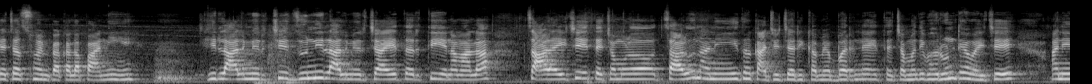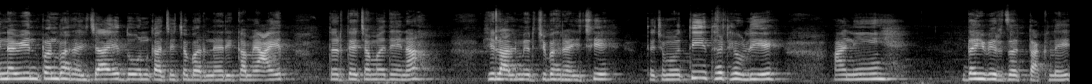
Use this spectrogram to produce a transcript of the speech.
याच्यात स्वयंपाकाला पाणी. आहे ही लाल मिरची जुनी लाल मिरची आहे तर ती आहे ना मला चाळायची आहे. त्याच्यामुळं चाळून आणि इथं काचेच्या रिकाम्या बरण्या आहेत. त्याच्यामध्ये भरून ठेवायचे. आणि नवीन पण भरायचे आहे. दोन काचेच्या बरण्या रिकाम्या आहेत. तर त्याच्यामध्ये ना ही लाल मिरची भरायची आहे. त्याच्यामुळे ती इथं ठेवली आहे. आणि दही विरजत टाकलं आहे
